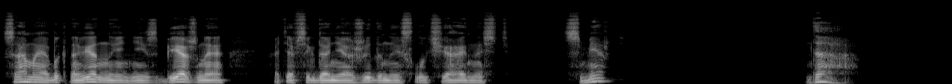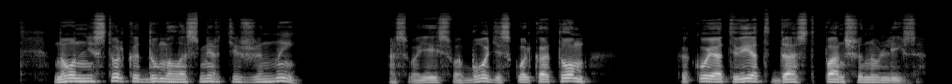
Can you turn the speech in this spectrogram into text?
Самая обыкновенная, неизбежная, хотя всегда неожиданная случайность — смерть? Да, но он не столько думал о смерти жены, о своей свободе, сколько о том, какой ответ даст Паншину Лиза.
